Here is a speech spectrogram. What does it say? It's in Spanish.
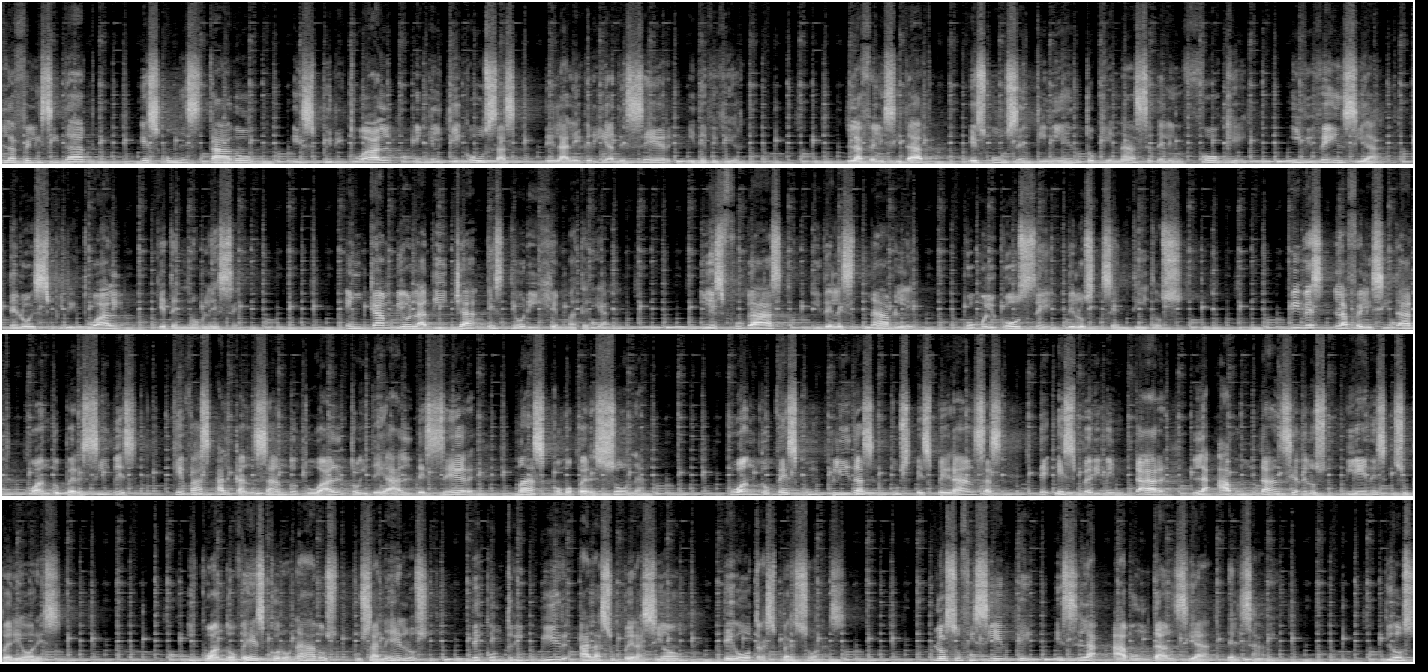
La felicidad es un estado espiritual en el que gozas de la alegría de ser y de vivir. La felicidad es un sentimiento que nace del enfoque y vivencia de lo espiritual que te ennoblece. En cambio, la dicha es de origen material y es fugaz y deleznable como el goce de los sentidos. Vives la felicidad cuando percibes que vas alcanzando tu alto ideal de ser más como persona, cuando ves cumplidas tus esperanzas de experimentar la abundancia de los bienes superiores. Y cuando ves coronados tus anhelos de contribuir a la superación de otras personas. Lo suficiente es la abundancia del sabio. Dios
